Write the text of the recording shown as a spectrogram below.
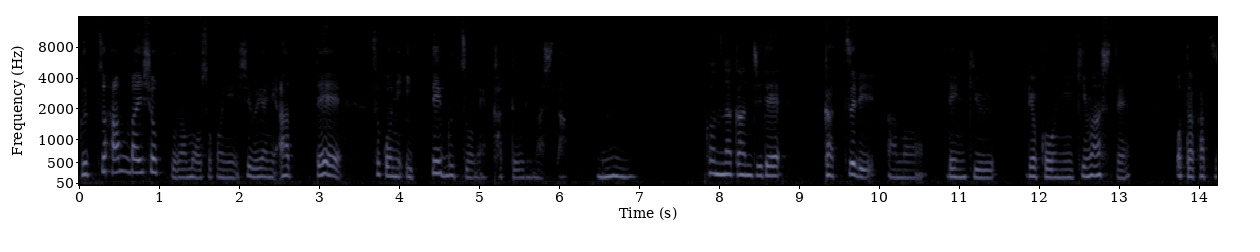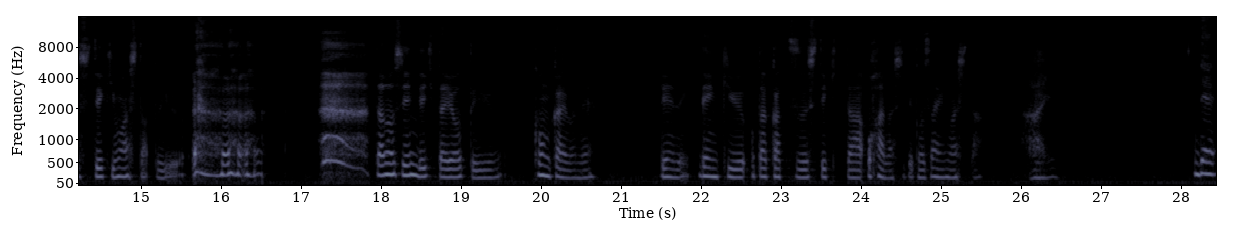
グッズ販売ショップがもうそこに渋谷にあってそこに行ってグッズをね買っておりました。うん。こんな感じでがっつりあの連休旅行に行きましておたかつしてきましたという。楽しんできたよっていう。今回はね連連休おたかつしてきたお話でございました。はい、で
